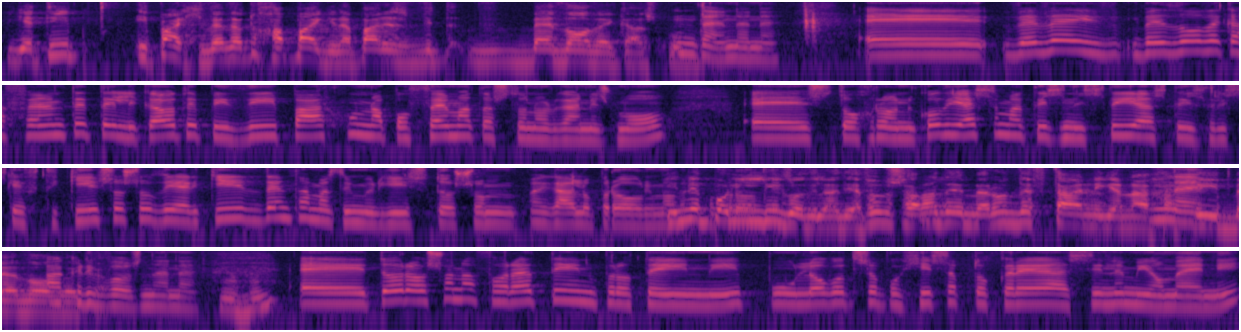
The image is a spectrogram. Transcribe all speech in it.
γιατί υπάρχει βέβαια το χαπάκι να πάρει B12, α πούμε. Ναι, ναι, ναι. Ε, βέβαια, η B12 φαίνεται τελικά ότι επειδή υπάρχουν αποθέματα στον οργανισμό, ε, στο χρονικό διάστημα της νηστείας της θρησκευτική, όσο διαρκεί, δεν θα μας δημιουργήσει τόσο μεγάλο πρόβλημα. Είναι πολύ βραχυπρόθεσμα. λίγο δηλαδή. Αυτό το 40 ημερών δεν φτάνει για να χαθεί η B12. Ακριβώς, ναι, ναι. Ε, τώρα, όσον αφορά την πρωτεΐνη, που λόγω της εποχής από το κρέας είναι μειωμένη,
